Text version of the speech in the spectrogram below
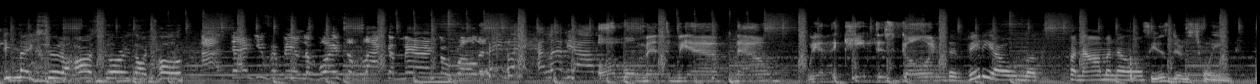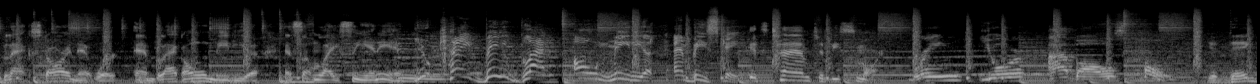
He makes sure that our stories are told. Thank you for being the voice of Black America, Roland. Stay black. I love y'all. all momentum we have now, we have to keep this going. The video looks phenomenal. See, there's a difference between Black Star Network and black owned media and something like CNN. You can't be black owned media and be scared. It's time to be smart. Bring your eyeballs home. You dig?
